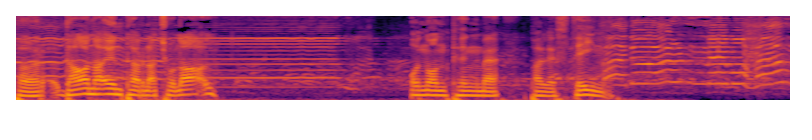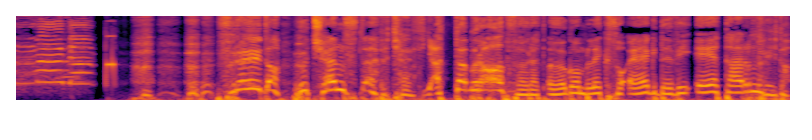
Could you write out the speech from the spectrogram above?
för Dana International. Och någonting med Palestina. Frida, hur känns det? Det känns jättebra! För ett ögonblick så ägde vi etern. Frida,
